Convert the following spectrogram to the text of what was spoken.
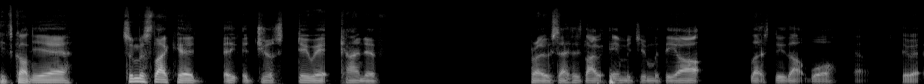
it's gone. yeah. It's almost like a, a, a just do it kind of process. It's like imaging with the art. Let's do that war. Yeah, let's do it.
